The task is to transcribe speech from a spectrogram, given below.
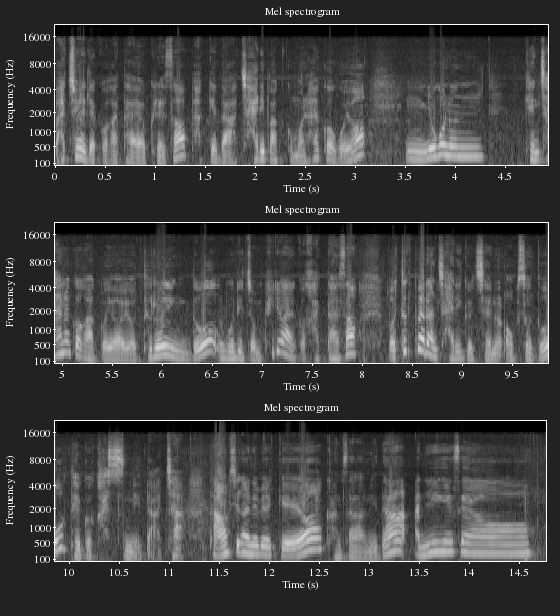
맞춰야 될 것 같아요. 그래서 밖에다 자리 바꿈을 할 거고요. 음, 요거는 괜찮을 것 같고요. 요 드로잉도 물이 좀 필요할 것 같아서 뭐 특별한 자리 교체는 없어도 될 것 같습니다. 자, 다음 시간에 뵐게요. 감사합니다. 안녕히 계세요.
